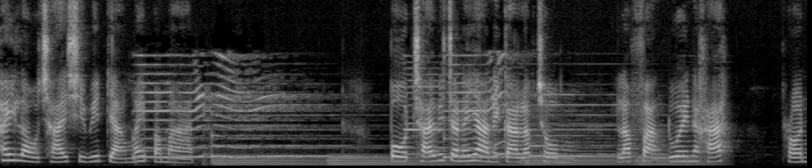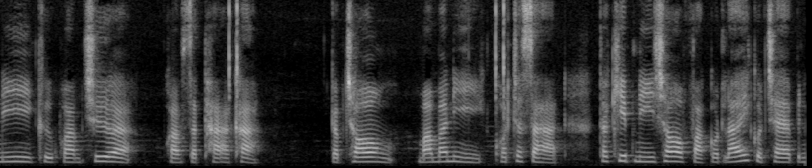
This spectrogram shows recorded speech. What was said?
ให้เราใช้ชีวิตอย่างไม่ประมาท โปรดใช้วิจารณญาณในการรับชม รับฟังด้วยนะคะ เพราะนี่คือความเชื่อความศรัทธาค่ะ กับช่องมามานีคชศาสตร์ ถ้าคลิปนี้ชอบฝากกดไลค์ กดแชร์เป็น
